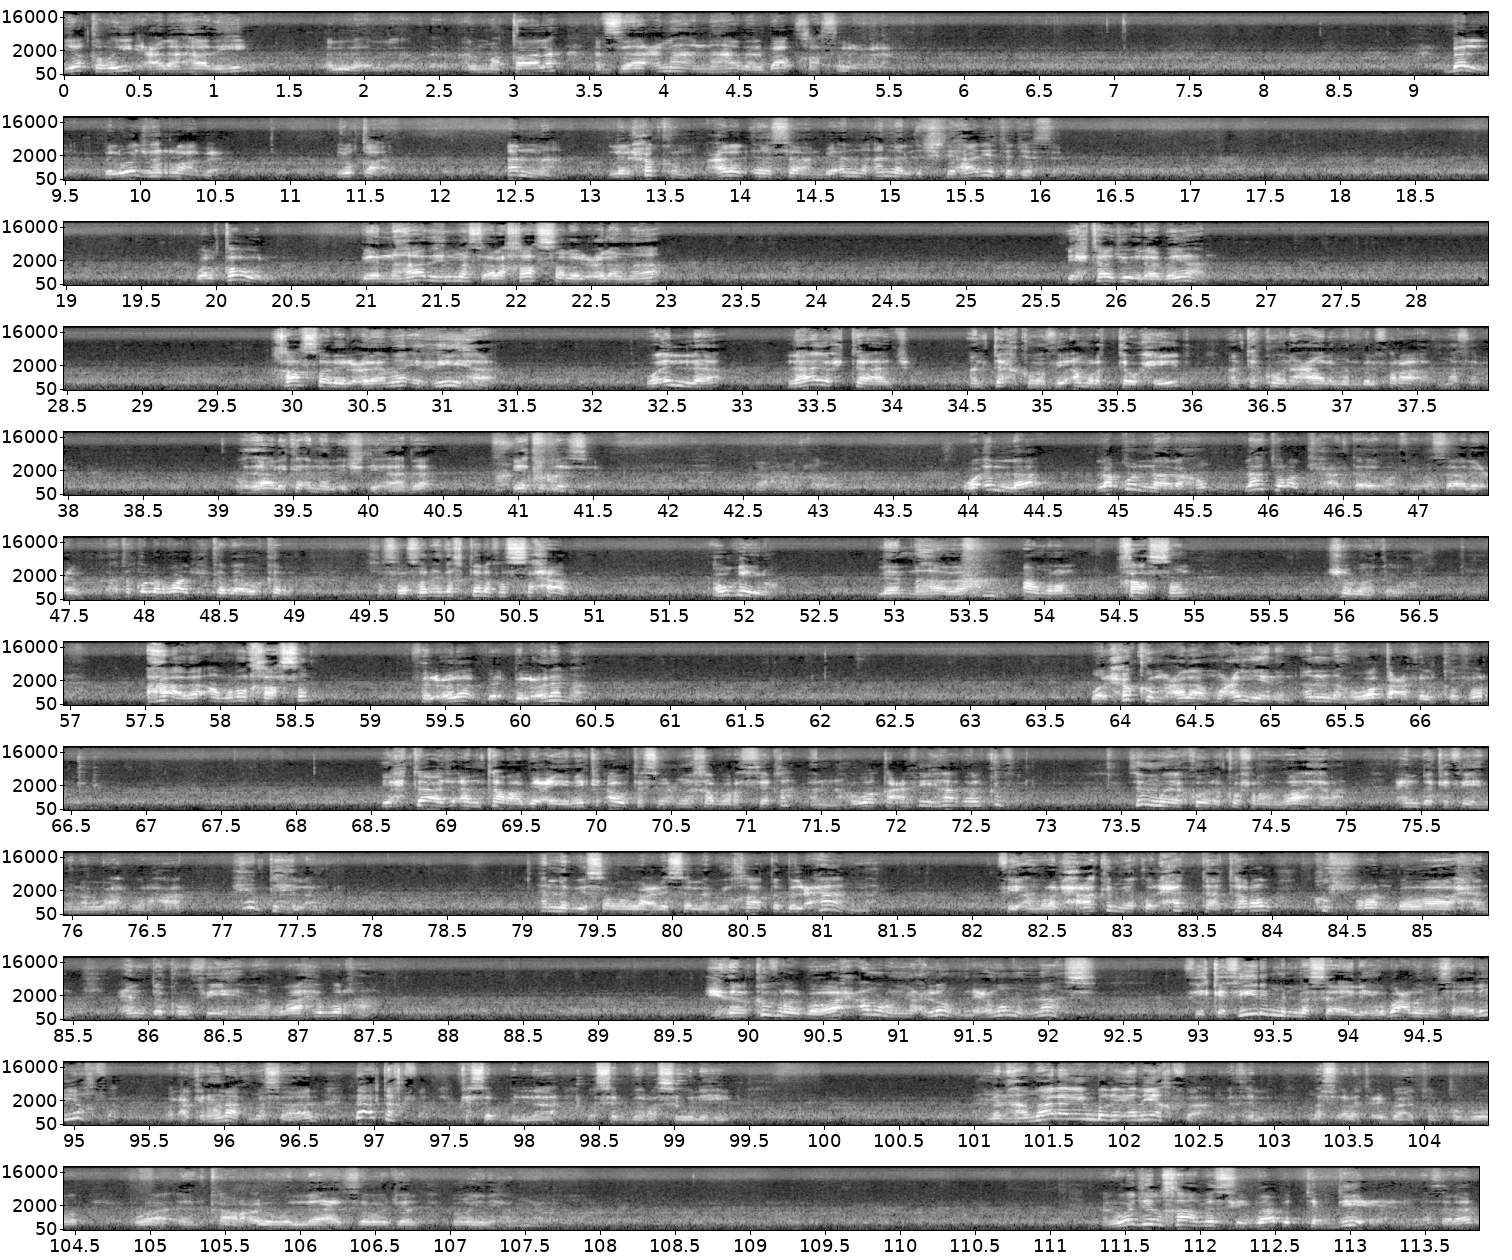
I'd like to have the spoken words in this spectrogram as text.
يقضي على هذه المقالة الزاعمة أن هذا الباب خاص للعلماء بل بالوجه الرابع يقال أن للحكم على الإنسان بأن أن الاجتهاد يتجزأ والقول بأن هذه المسألة خاصة للعلماء يحتاج إلى بيان. خاصة للعلماء فيها وإلا لا يحتاج أن تحكم في أمر التوحيد أن تكون عالما بالفرائض مثلا. وذلك أن الاجتهاد يتجزأ. وإلا لقلنا لهم لا ترجح أنت أيضا في مسائل العلم. لا تقول الراجح كذا وكذا خصوصا إذا اختلف الصحابة أو غيرهم لأن هذا أمر خاص. شباك الله. هذا أمر خاص في بالعلماء. والحكم على معين أنه وقع في الكفر يحتاج أن ترى بعينك أو تسمع من خبر الثقة أنه وقع في هذا الكفر. ثم يكون كفرا ظاهرا عندك فيه من الله برهان ينتهي الأمر. النبي صلى الله عليه وسلم يخاطب العامة في أمر الحاكم يقول حتى تروا كفرا بواحا عندكم فيه من الله برهان. إذا الكفر البواح أمر معلوم لعموم الناس في كثير من مسائله وبعض مسائله يخفى ولكن هناك مسائل لا تخفى كسب الله وسب رسوله. منها ما لا ينبغي أن يخفى مثل مسألة عبادة القبور وإنكار علو الله عز وجل وغيرها من الأمور. الوجه الخامس في باب التبديع يعني مثلا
